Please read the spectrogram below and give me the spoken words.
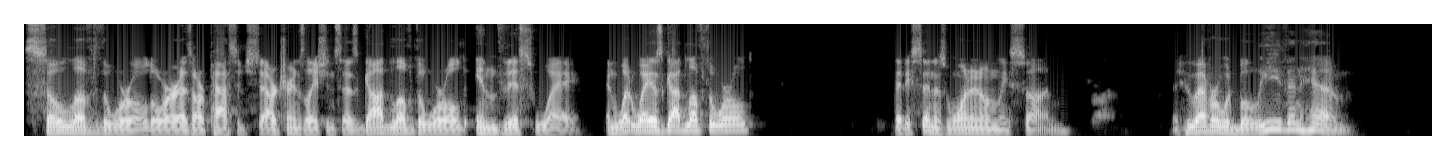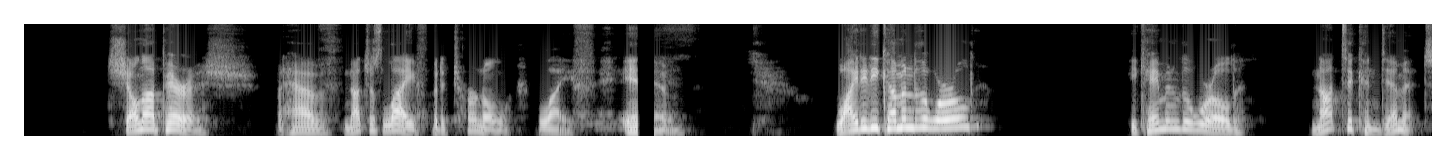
so loved the world, or as our passage, our translation says, God loved the world in this way. And what way has God loved the world? That he sent his one and only Son that whoever would believe in him shall not perish, but have not just life, but eternal life in him. Why did he come into the world? He came into the world not to condemn it,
